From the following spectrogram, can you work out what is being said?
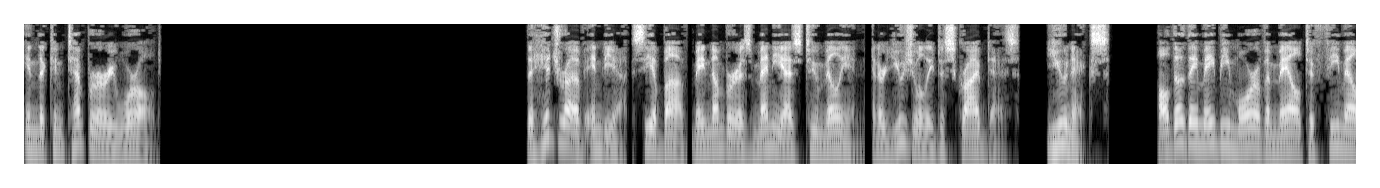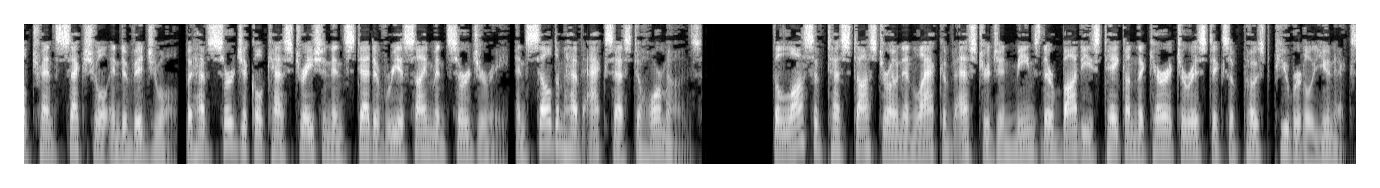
In the contemporary world The Hijra of India see above may number as many as 2 million, and are usually described as eunuchs, although they may be more of a male-to-female transsexual individual, but have surgical castration instead of reassignment surgery, and seldom have access to hormones. The loss of testosterone and lack of estrogen means their bodies take on the characteristics of post-pubertal eunuchs.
